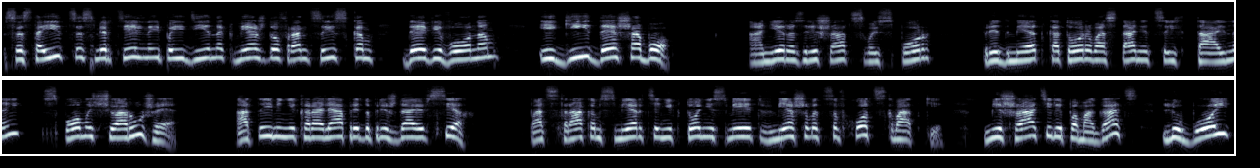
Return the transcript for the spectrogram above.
состоится смертельный поединок между Франциском де Вивоном и Ги де Шабо. Они разрешат свой спор предмет которого останется их тайной с помощью оружия. От имени короля предупреждаю всех, под страхом смерти никто не смеет вмешиваться в ход схватки, мешать или помогать любой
